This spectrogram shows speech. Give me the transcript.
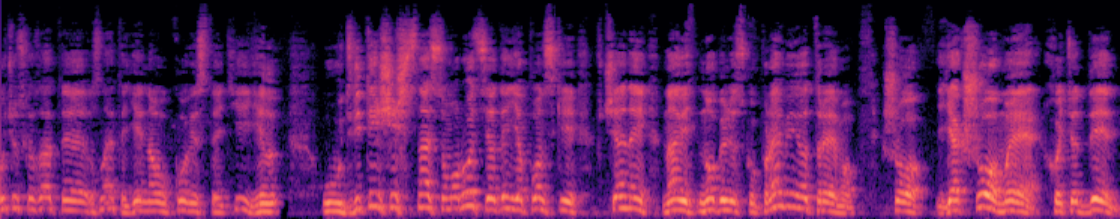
Хочу сказати, знаєте, є наукові статті. Є у 2016 році один японський вчений навіть Нобелівську премію отримав. Що якщо ми хоч один,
